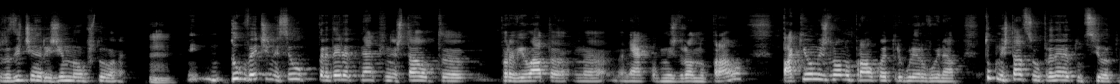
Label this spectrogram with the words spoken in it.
различен режим на общуване. Mm-hmm. Тук вече не се определят някакви неща от правилата на, на някакво международно право. Пак има международно право, което регулира войната. Тук нещата се определят от силата.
